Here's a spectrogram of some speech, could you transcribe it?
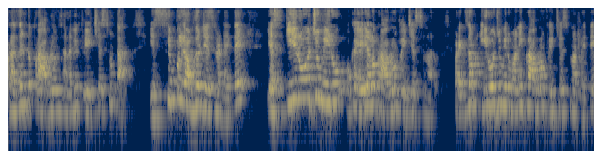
ప్రజెంట్ ప్రాబ్లమ్స్ అనేవి ఫేస్ చేస్తుంటారు. ఎస్ సింపుల్గా అబ్జర్వ్ చేసినట్టయితే ఎస్ ఈ రోజు మీరు ఒక ఏరియాలో ప్రాబ్లం ఫేస్ చేస్తున్నారు. ఫర్ ఎగ్జాంపుల్ ఈ రోజు మీరు మనీ ప్రాబ్లం ఫేస్ చేస్తున్నట్లయితే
